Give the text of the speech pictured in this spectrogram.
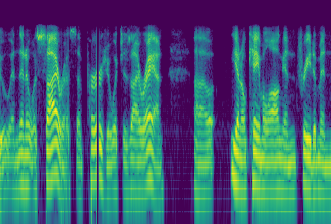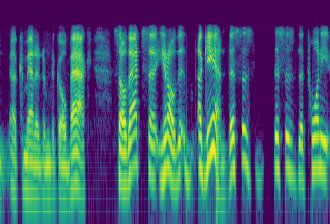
to, and then it was Cyrus of Persia, which is Iran, uh, you know, came along and freed him and uh, commanded him to go back. So that's, uh, you know, th- again, this is this is the 20,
